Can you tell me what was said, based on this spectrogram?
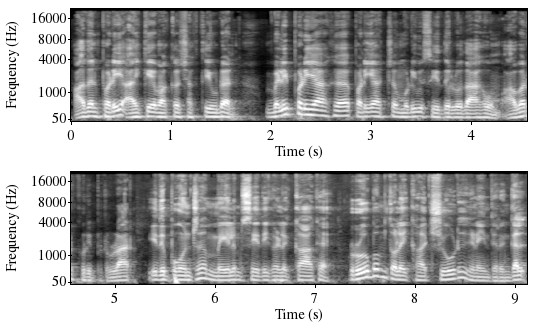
அதன்படி ஐக்கிய மக்கள் சக்தியுடன் வெளிப்படையாக பணியாற்ற முடிவு செய்துள்ளதாகவும் அவர் குறிப்பிட்டுள்ளார். இதுபோன்ற மேலும் செய்திகளுக்காக ரூபம் தொலைக்காட்சியோடு இணைந்திருங்கள்.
